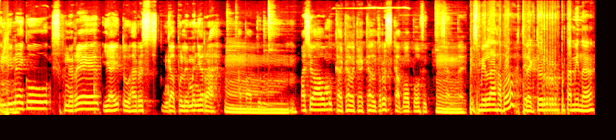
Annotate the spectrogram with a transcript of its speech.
Intinya itu sebenarnya ya itu harus nggak boleh menyerah apa pun. Masih awalmu gagal-gagal terus gak apa-apa Fik. Santai. Bismillah apa? Direktur Pertamina.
